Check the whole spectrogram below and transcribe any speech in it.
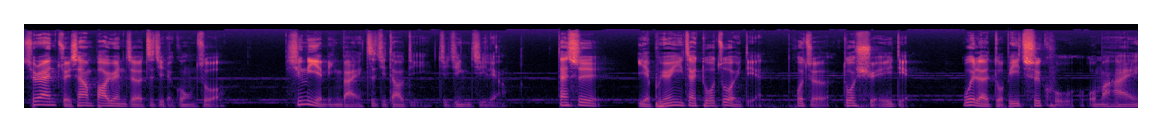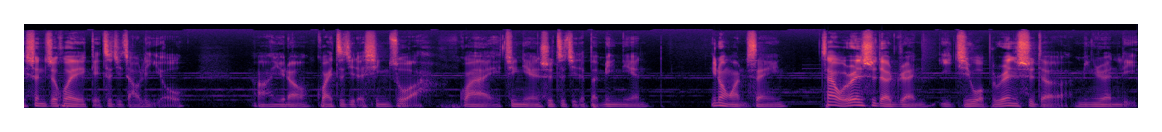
虽然嘴上抱怨着自己的工作，心里也明白自己到底几斤几两，但是也不愿意再多做一点或者多学一点。为了躲避吃苦，我们还甚至会给自己找理由啊，You know，怪自己的星座啊，怪今年是自己的本命年。You know what I'm saying？在我认识的人以及我不认识的名人里，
